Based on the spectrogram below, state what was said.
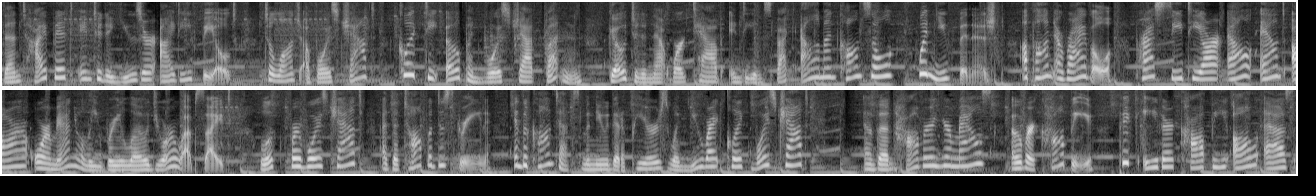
Then type it into the user ID field. To launch a voice chat, click the Open Voice Chat button. Go to the Network tab in the Inspect Element console when you've finished. Upon arrival, press CTRL and R or manually reload your website. Look for voice chat at the top of the screen. In the context menu that appears when you right-click voice chat, and then hover your mouse over copy. Pick either copy all as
